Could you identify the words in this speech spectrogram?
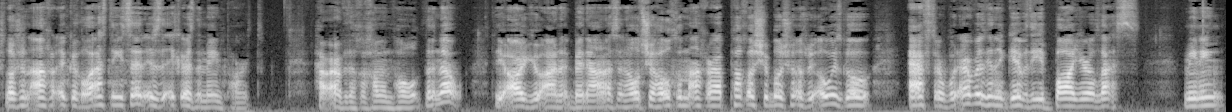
Shloshan Achar Ikar, the last thing he said is the Ikar is the main part. However, the Chachamim hold that no. They argue on Ben Nanas and hold Shaholchim Achar HaPachas We always go after whatever is going to give the buyer less. Meaning,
